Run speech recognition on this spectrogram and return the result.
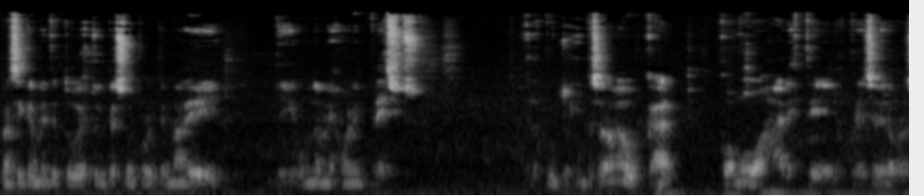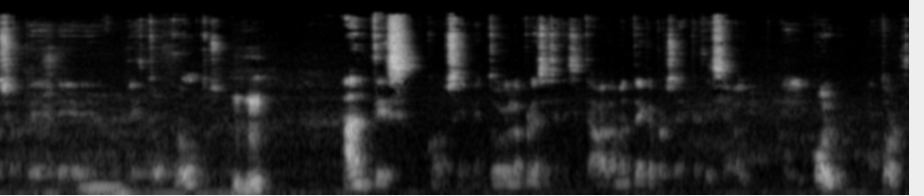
Básicamente todo esto empezó por el tema de, de una mejora en precios. De los puntos empezaron a buscar cómo bajar este, los precios de elaboración de, de- de estos productos. Ujú. Antes, cuando se inventó la prensa, se necesitaba la manteca, pero se desperdiciaba el, el polvo, la torta.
